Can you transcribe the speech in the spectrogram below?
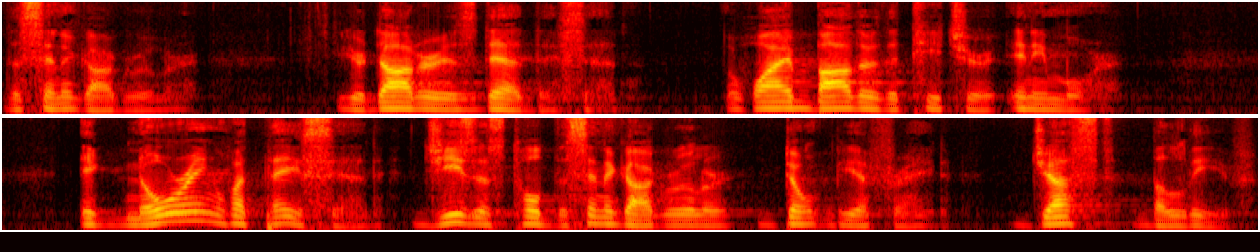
the synagogue ruler. Your daughter is dead, they said. Why bother the teacher anymore? Ignoring what they said, Jesus told the synagogue ruler, Don't be afraid, just believe.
